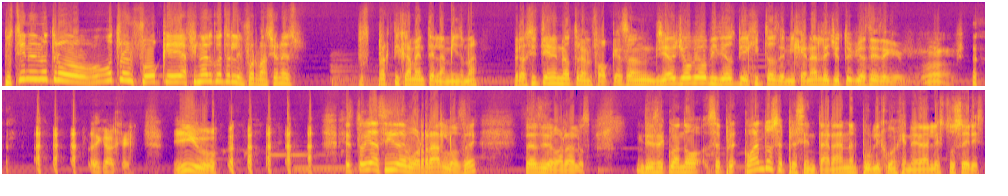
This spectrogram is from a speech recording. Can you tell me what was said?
pues tienen otro, otro enfoque. A final de cuentas la información es pues prácticamente la misma, pero sí tienen otro enfoque. Son, yo, yo veo videos viejitos de mi canal de YouTube y yo así de que... Estoy así de borrarlos, ¿eh? Estoy así de borrarlos. Dice, cuando se, ¿cuándo se presentarán al público en general estos seres?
